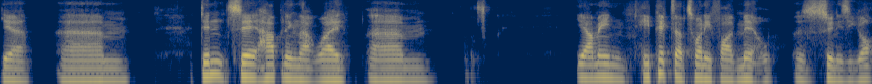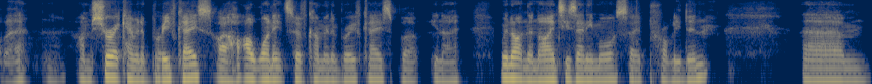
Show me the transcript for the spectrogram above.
Yeah. Um, didn't see it happening that way. Um, yeah, I mean, he picked up 25 mil as soon as he got there. I'm sure it came in a briefcase. I, I want it to have come in a briefcase, but you know, we're not in the 90s anymore, so it probably didn't. Um,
